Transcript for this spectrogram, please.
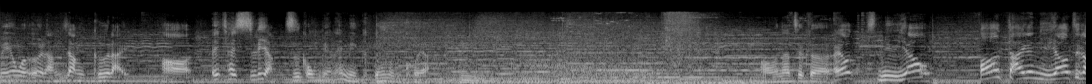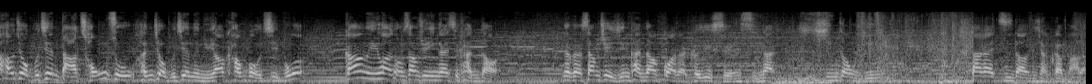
没用的二郎让哥来，好，哎，才十两只工兵，那没没什么亏啊。嗯，哦，那这个，哎呦，女妖，哦，打一个女妖，这个好久不见，打虫族很久不见的女妖 combo 技。不过刚刚的异化虫上去应该是看到了，那个上去已经看到挂载科技实验室，那心中已经大概知道你想干嘛了。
